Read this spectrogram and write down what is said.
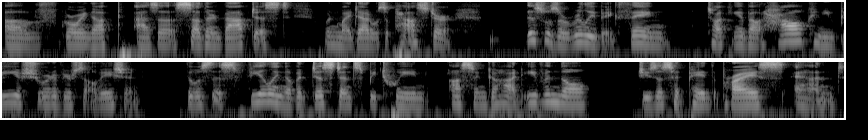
of growing up as a Southern Baptist, when my dad was a pastor, this was a really big thing, talking about how can you be assured of your salvation. There was this feeling of a distance between us and God, even though Jesus had paid the price and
